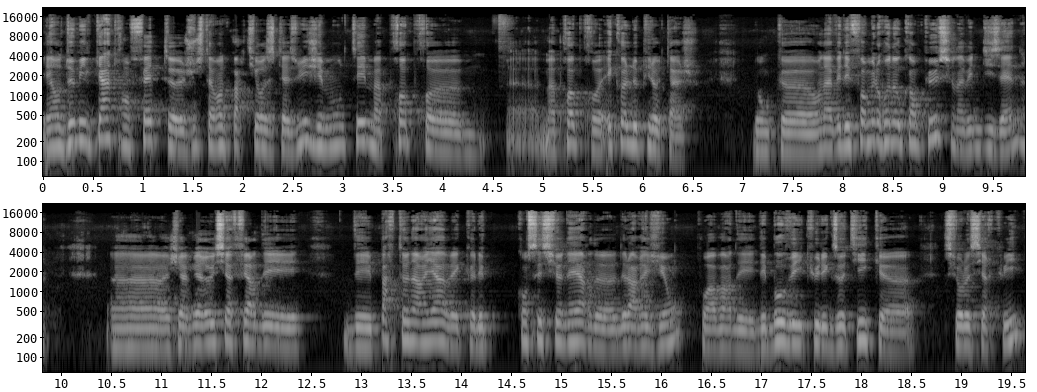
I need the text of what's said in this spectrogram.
Et en 2004, en fait, euh, juste avant de partir aux États-Unis, j'ai monté ma propre, euh, ma propre école de pilotage. Donc, on avait des formules Renault Campus, il y en avait une dizaine. J'avais réussi à faire des, des, partenariats avec les concessionnaires de, la région pour avoir des, beaux véhicules exotiques sur le circuit.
